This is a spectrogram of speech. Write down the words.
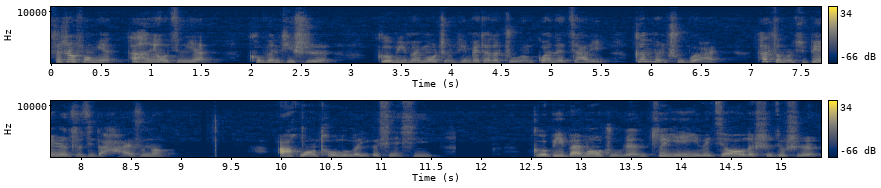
在这方面它很有经验。可问题是，隔壁白猫整天被它的主人关在家里，根本出不来，它怎么去辨认自己的孩子呢？阿黄透露了一个信息。隔壁白猫主人最引以为骄傲的事就是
